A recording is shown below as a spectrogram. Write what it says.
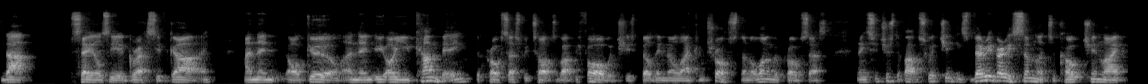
that salesy, aggressive guy and then or girl, and then or you can be the process we talked about before, which is building know like and trust and a longer process. And it's just about switching. It's very, very similar to coaching. Like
